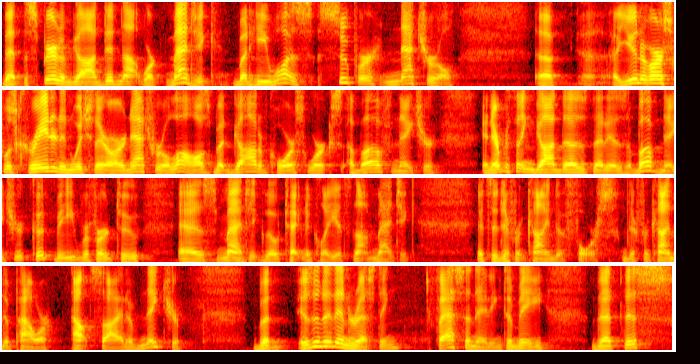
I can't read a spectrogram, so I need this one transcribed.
that the Spirit of God did not work magic, but He was supernatural. A universe was created in which there are natural laws, but God, of course, works above nature. And everything God does that is above nature could be referred to as magic, though technically it's not magic. It's a different kind of force, different kind of power outside of nature. But isn't it interesting, fascinating to me, that this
